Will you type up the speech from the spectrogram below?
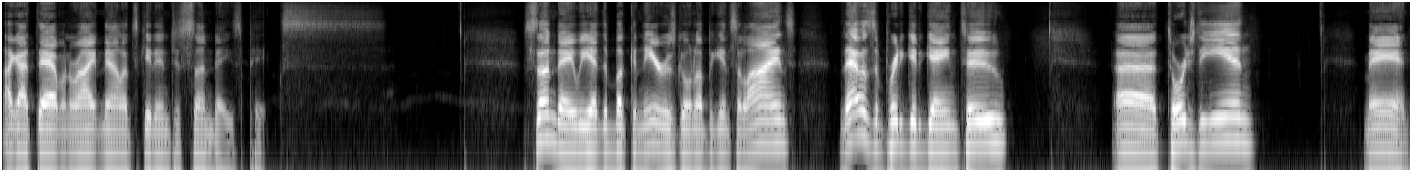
I got that one right. Now let's get into Sunday's picks. Sunday, we had the Buccaneers going up against the Lions. That was a pretty good game, too. Uh, towards the end, man,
